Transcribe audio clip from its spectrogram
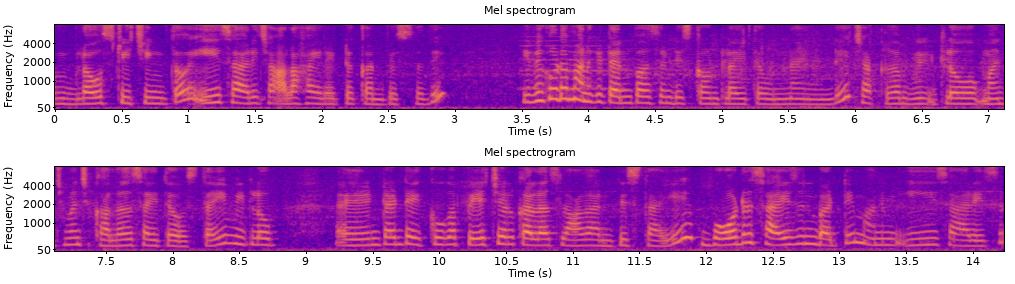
బ్లౌజ్ స్టిచ్చింగ్తో ఈ శారీ చాలా హైలైట్ కనిపిస్తుంది. ఇవి కూడా మనకి టెన్ పర్సెంట్ డిస్కౌంట్లో అయితే ఉన్నాయండి. చక్కగా వీటిలో మంచి మంచి కలర్స్ అయితే వస్తాయి. వీటిలో ఏంటంటే ఎక్కువగా పేస్టల్ కలర్స్ లాగా అనిపిస్తాయి. బోర్డర్ సైజుని బట్టి మనం ఈ శారీస్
